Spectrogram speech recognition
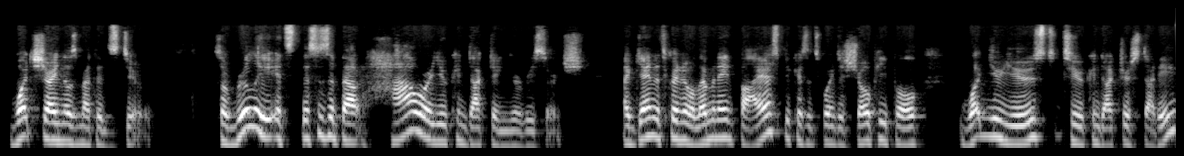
what sharing those methods do. So really, it's this is about how are you conducting your research? Again, it's going to eliminate bias because it's going to show people what you used to conduct your study.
